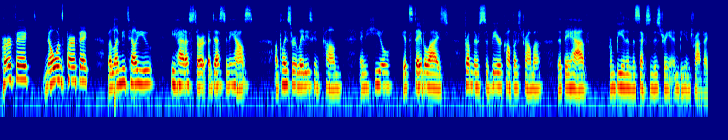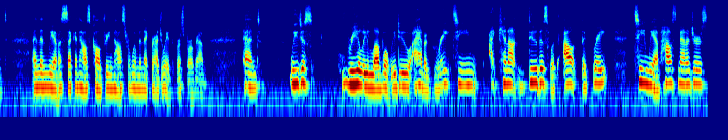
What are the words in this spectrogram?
perfect, no one's perfect, but let me tell you, he had us start a Destiny House a place where ladies can come and heal, get stabilized from their severe complex trauma that they have from being in the sex industry and being trafficked. And then we have a second house called Dream House for women that graduate the first program. And we just really love what we do. I have a great team. I cannot do this without the great team. We have house managers,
